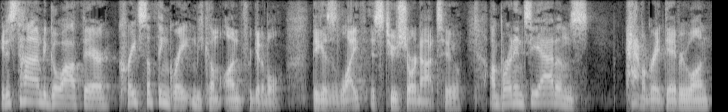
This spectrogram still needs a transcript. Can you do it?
It is time to go out there, create something great, and become unforgettable because life is too short not to. I'm Brandon T. Adams. Have a great day, everyone.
